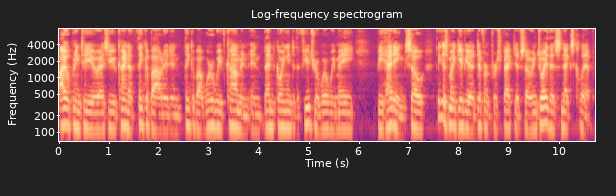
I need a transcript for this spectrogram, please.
eye opening to you as you kind of think about it and think about where we've come and, and then going into the future where we may be heading. So I think this might give you a different perspective. So enjoy this next clip.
